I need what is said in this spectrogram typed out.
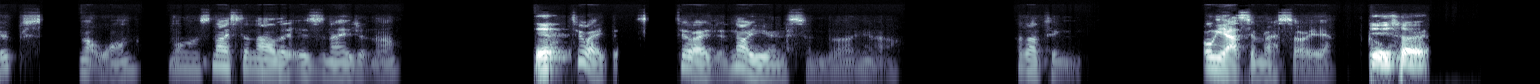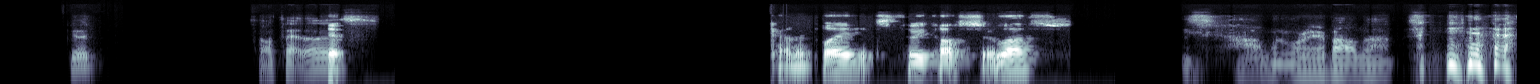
Oops, not one. Well, it's nice to know that it is an agent now. Yep. Two agents. Two agents. No unison, but you know. I don't think. Oh yeah, it's in rest. Sorry, yeah. Yeah, sorry. Good. So I'll take those. Counterplay, it's three costs or less. I wouldn't worry about that.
